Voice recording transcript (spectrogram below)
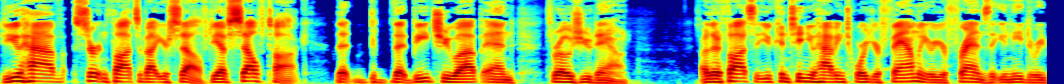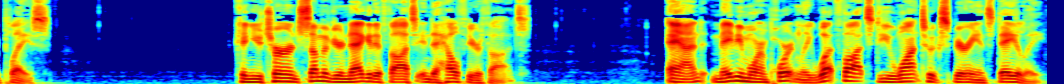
Do you have certain thoughts about yourself? Do you have self talk that, that beats you up and throws you down? Are there thoughts that you continue having toward your family or your friends that you need to replace? Can you turn some of your negative thoughts into healthier thoughts? And maybe more importantly, what thoughts do you want to experience daily?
